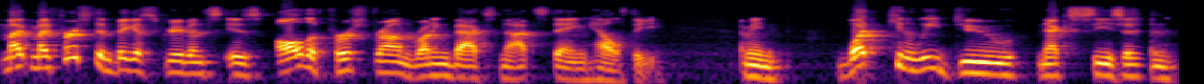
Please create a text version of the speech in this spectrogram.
my, my first and biggest grievance is all the first round running backs not staying healthy. I mean, what can we do next season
